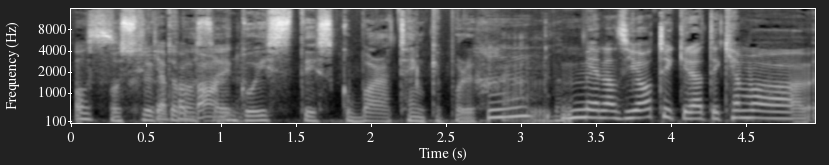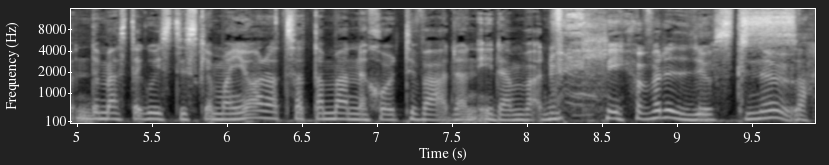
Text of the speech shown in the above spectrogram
och, och sluta vara så egoistisk och bara tänka på dig mm. själv. Mm. Medan jag tycker att det kan vara det mest egoistiska man gör, att sätta människor till världen i den värld vi lever i just Exakt.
